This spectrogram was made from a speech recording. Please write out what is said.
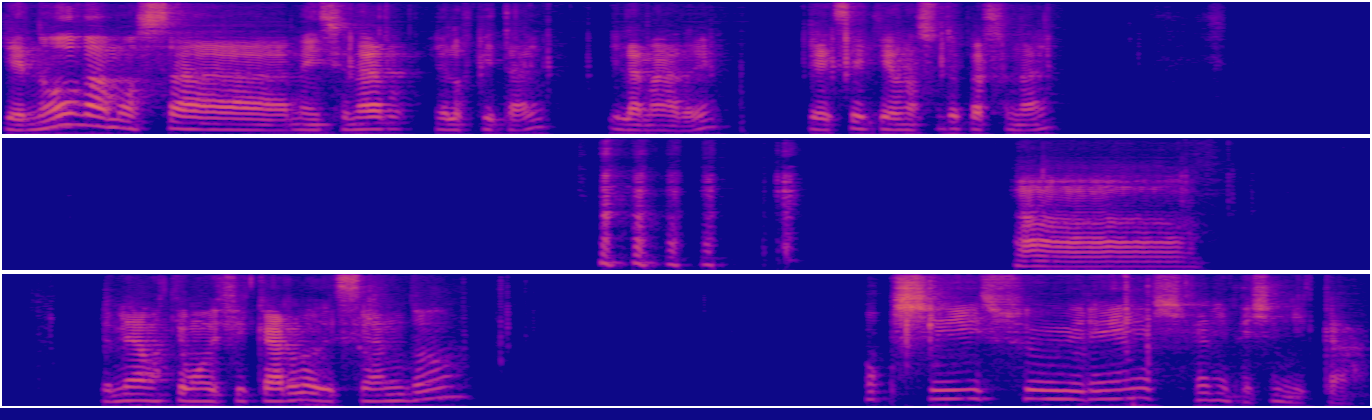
que no vamos a mencionar el hospital y la madre, que es que es un asunto personal, uh, tendríamos que modificarlo diciendo 혹시 수요일에 시간이 되십니까?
